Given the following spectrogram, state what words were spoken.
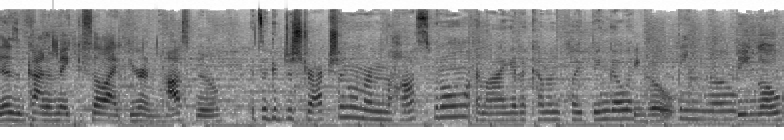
It doesn't kind of make you feel like you're in the hospital. It's a good distraction when I'm in the hospital and I get to come and play bingo. Bingo. Bingo. Bingo.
